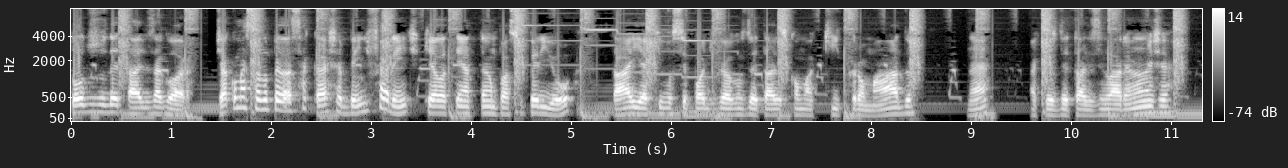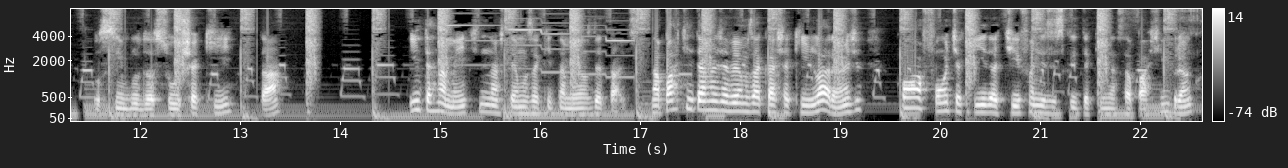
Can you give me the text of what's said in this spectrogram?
todos os detalhes agora. Já começando pela essa caixa bem diferente, que ela tem a tampa superior, tá? E aqui você pode ver alguns detalhes como aqui cromado, né? Aqui os detalhes em laranja, o símbolo da Xuxa aqui, tá? Internamente nós temos aqui também os detalhes. Na parte interna já vemos a caixa aqui em laranja, com a fonte aqui da Tiffany's escrita aqui nessa parte em branco.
